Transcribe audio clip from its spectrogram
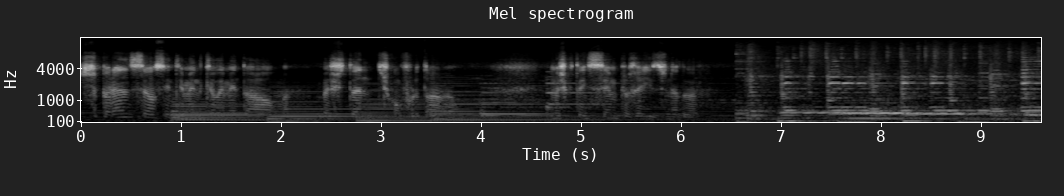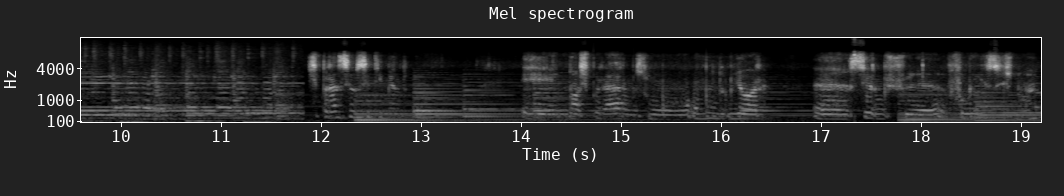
Esperança é um sentimento que alimenta a alma, bastante desconfortável, mas que tem sempre raízes na dor. Esperança é um sentimento. É nós esperarmos um, um mundo melhor, uh, sermos uh, felizes, não é?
